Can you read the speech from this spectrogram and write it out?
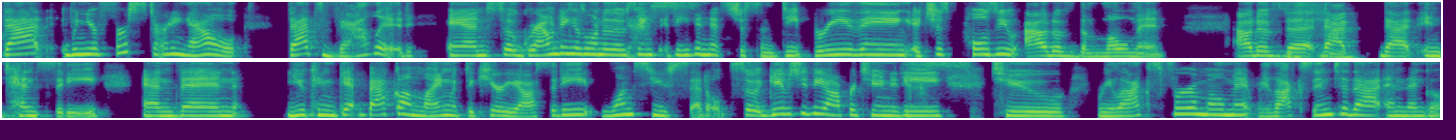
that when you're first starting out, that's valid. And so grounding is one of those yes. things if even it's just some deep breathing, it just pulls you out of the moment out of the mm-hmm. that that intensity and then you can get back online with the curiosity once you settled. So it gives you the opportunity yes. to relax for a moment, relax into that, and then go,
